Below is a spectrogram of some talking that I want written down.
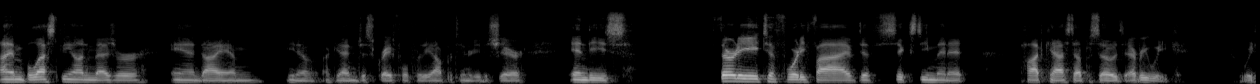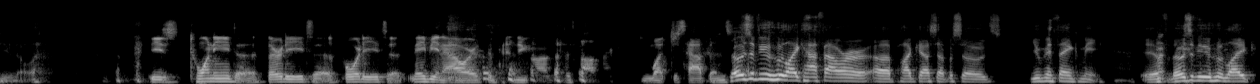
I'm blessed beyond measure, and I am, you know, again, just grateful for the opportunity to share in these 30 to 45 to 60 minute podcast episodes every week with you, Noah these 20 to 30 to 40 to maybe an hour, depending on the topic and what just happens. Those of you who like half hour uh, podcast episodes, you can thank me. If those of you who like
